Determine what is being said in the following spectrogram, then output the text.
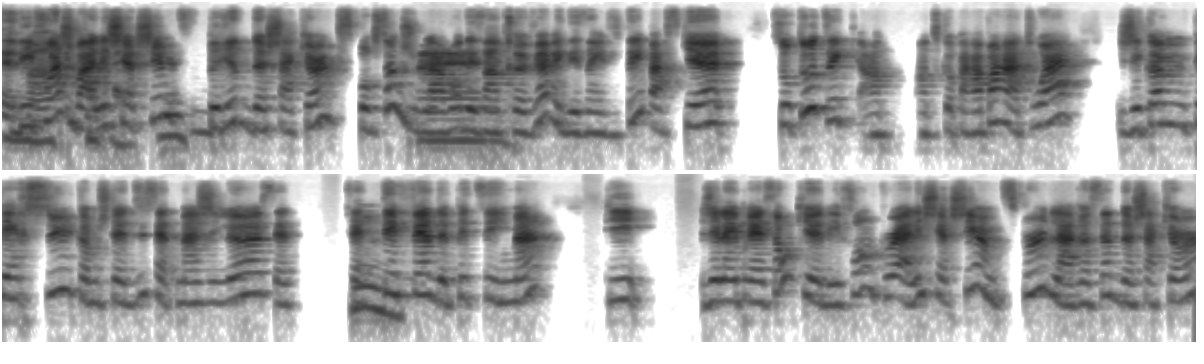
Des fois, je vais aller chercher une petite bride de chacun. C'est pour ça que je voulais avoir des entrevues avec des invités parce que, surtout, en, en tout cas, par rapport à toi, j'ai comme perçu, comme je te dis, cette magie-là, cet, hmm. effet de pétillement. Puis j'ai l'impression que des fois, on peut aller chercher un petit peu de la recette de chacun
